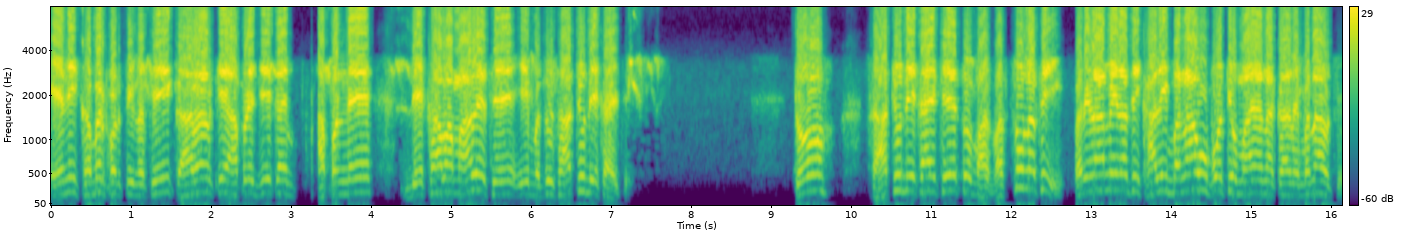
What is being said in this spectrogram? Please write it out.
એની ખબર પડતી નથી, કારણ કે આપણે જે કઈ આપણને દેખાવામાં આવે છે, એ બધું સાચું દેખાય છે. તો સાચું દેખાય છે તો વસ્તુ નથી, પરિણામે નથી, ખાલી બનાવવું પહોંચ્યો માયાના કારણે, બનાવ છે.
